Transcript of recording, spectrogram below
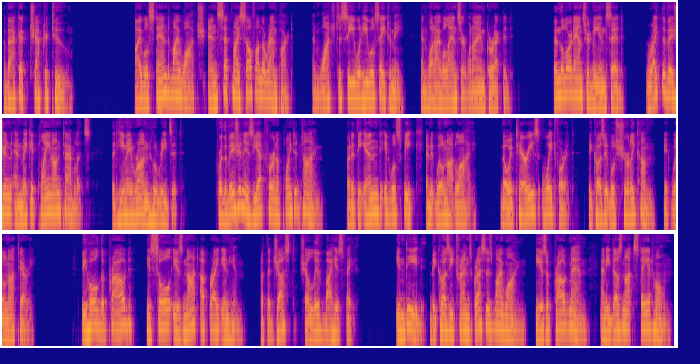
Habakkuk chapter 2 I will stand my watch, and set myself on the rampart, and watch to see what he will say to me, and what I will answer when I am corrected. Then the Lord answered me and said, Write the vision and make it plain on tablets, that he may run who reads it. For the vision is yet for an appointed time, but at the end it will speak, and it will not lie. Though it tarries, wait for it, because it will surely come, it will not tarry. Behold, the proud, his soul is not upright in him, but the just shall live by his faith. Indeed, because he transgresses by wine, he is a proud man, and he does not stay at home.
